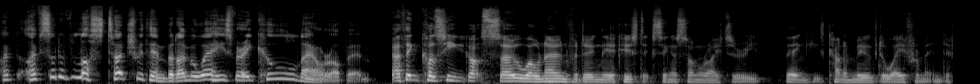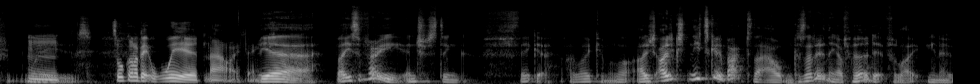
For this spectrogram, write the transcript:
I've I've sort of lost touch with him, but I'm aware he's very cool now, Robin. I think because he got so well known for doing the acoustic singer songwritery thing, he's kind of moved away from it in different Mm. ways. it's all gone a bit weird now. I think. Yeah, but he's a very interesting figure. I like him a lot. I, I just need to go back to that album because I don't think I've heard it for like you know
